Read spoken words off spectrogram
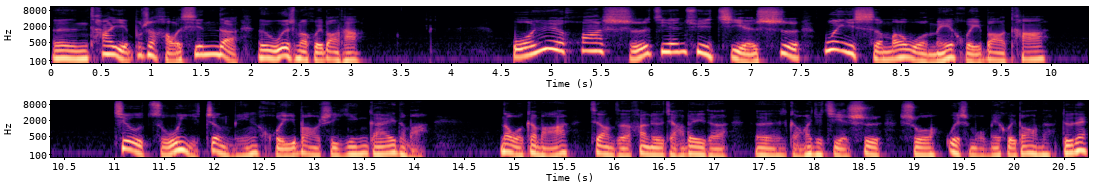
嗯，他也不是好心的，呃，为什么回报他？我越花时间去解释为什么我没回报他，就足以证明回报是应该的吗？那我干嘛这样子汗流浃背的？呃，赶快去解释说为什么我没回报呢？对不对？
